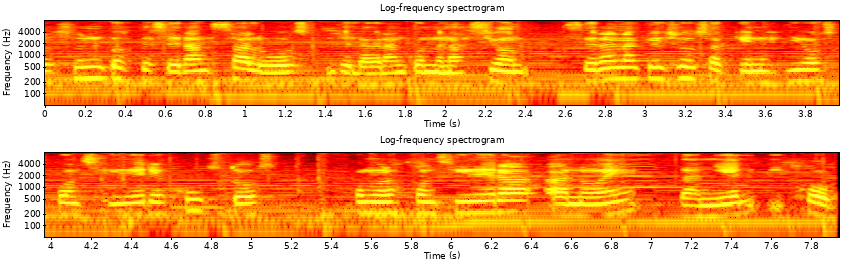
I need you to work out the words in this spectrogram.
los únicos que serán salvos de la gran condenación serán aquellos a quienes Dios considere justos, como los considera a Noé, Daniel y Job.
